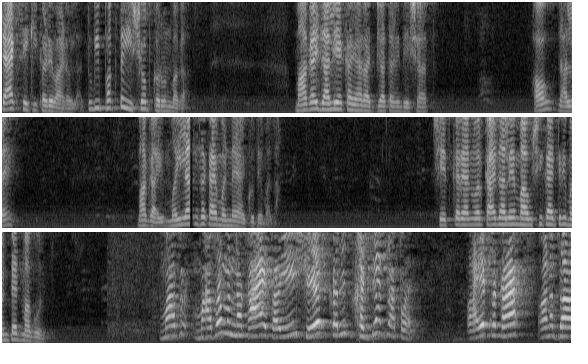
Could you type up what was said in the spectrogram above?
टॅक्स एकीकडे वाढवला. तुम्ही फक्त हिशोब करून बघा. महागाई झाली आहे का या राज्यात आणि देशात? हो झालंय. महागाई. महिलांचं काय म्हणणं आहे ऐकू दे मला. शेतकऱ्यांवर काय झालंय? मावशी काहीतरी म्हणतायत मागून. माझं माझं म्हणणं काय ताई? शेतकरी खड्ड्यात जातोय. ऐकलं का? आणि दा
